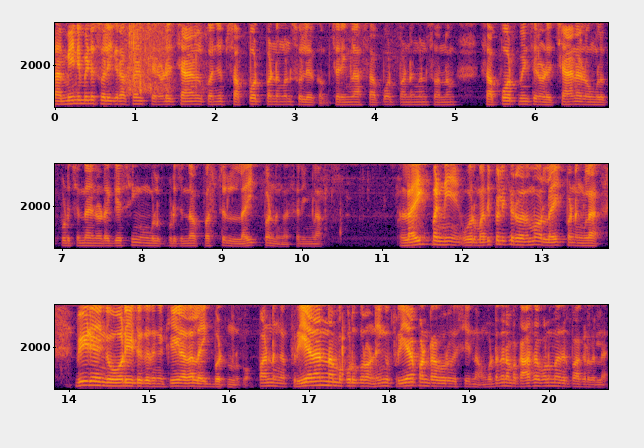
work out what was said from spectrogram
நான் மீண்டும் மீண்டும் சொல்லிக்கிறேன் ஃப்ரெண்ட்ஸ் என்னுடைய சேனல் கொஞ்சம் சப்போர்ட் பண்ணுங்கன்னு சொல்லியிருக்கோம். சரிங்களா? சப்போர்ட் பண்ணுங்கன்னு சொன்னோம். சப்போர்ட் மீன்ஸ் என்னோடய சேனல் உங்களுக்கு பிடிச்சிருந்தா என்னோட கெஸ்ஸிங் உங்களுக்கு பிடிச்சிருந்தா ஃபஸ்ட்டு லைக் பண்ணுங்கள் சரிங்களா? லைக் பண்ணி ஒரு மதிப்பளிக்கிற விதமாக ஒரு லைக் பண்ணுங்களேன். வீடியோ இங்கே ஓடிட்டு இருக்குதுங்க. கீழே தான் லைக் பட்டன் இருக்கும். பண்ணுங்கள் ஃப்ரீயாக தான் நம்ம கொடுக்குறோம். நீங்கள் ஃப்ரீயாக பண்ணுற ஒரு விஷயம் தான். உங்கள்கிட்ட நம்ம காசை பணமாக எதிர்பார்க்குறது இல்லை.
